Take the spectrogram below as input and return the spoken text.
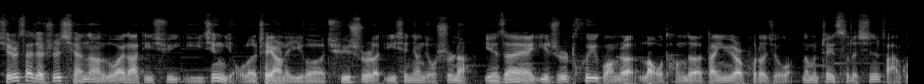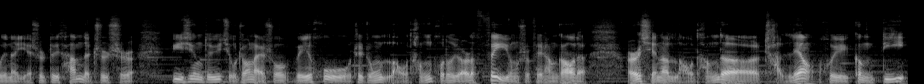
其实，在这之前呢，罗埃达地区已经有了这样的一个趋势了。一些酿酒师呢，也在一直推广着老藤的单一院葡萄酒。那么这次的新法规呢，也是对他们的支持。毕竟，对于酒庄来说，维护这种老藤葡萄园的费用是非常高的，而且呢，老藤的产量会更低。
